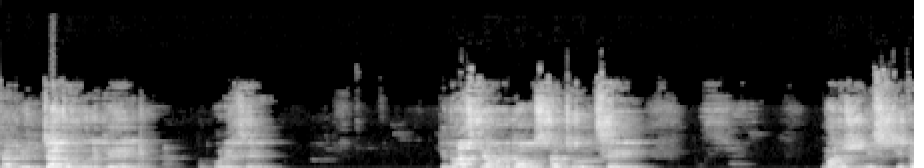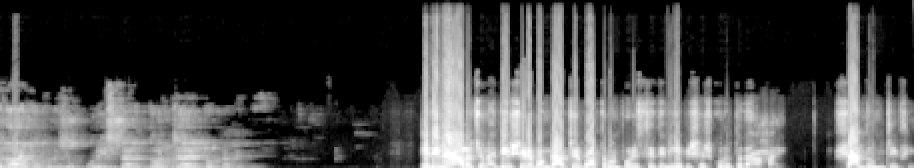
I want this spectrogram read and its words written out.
তার নির্যাতন নির্যাতনগুলিকে করেছে। কিন্তু আজকে এমন একটা অবস্থা চলছে, মানুষ নিশ্চিত নয় কখন এসে পুলিশ তার দরজায় টোকা দেবে। এদিনের আলোচনায় দেশের এবং রাজ্যের বর্তমান পরিস্থিতি নিয়ে বিশেষ গুরুত্ব দেওয়া হয়। সান্দন টিভি।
